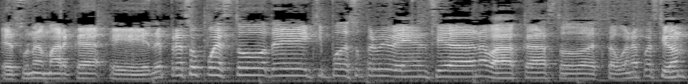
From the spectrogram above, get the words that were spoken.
Es una marca eh, de presupuesto, de equipo de supervivencia, navajas, toda esta buena cuestión.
